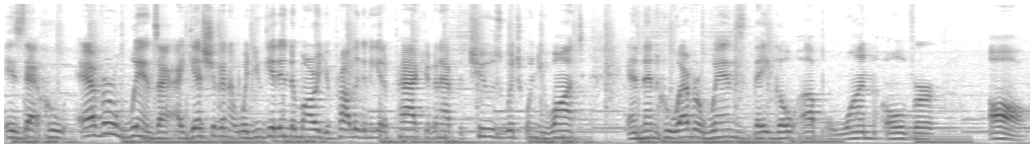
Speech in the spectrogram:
is that whoever wins, I, I, guess you're gonna when you get in tomorrow, you're probably gonna get a pack. You're gonna have to choose which one you want, and then whoever wins, they go up one over all.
